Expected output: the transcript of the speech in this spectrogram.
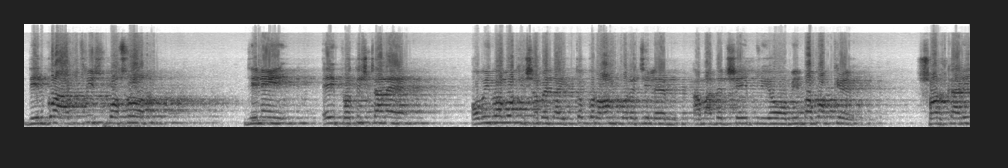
দীর্ঘ আটত্রিশ বছর যিনি এই প্রতিষ্ঠানে অভিভাবক হিসাবে দায়িত্ব গ্রহণ করেছিলেন, আমাদের সেই প্রিয় অভিভাবককে সরকারি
